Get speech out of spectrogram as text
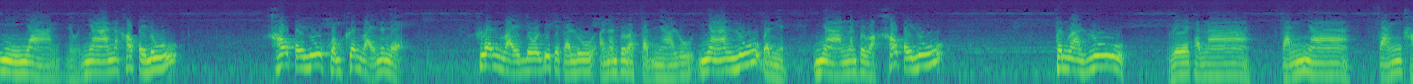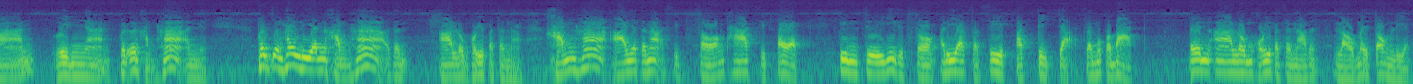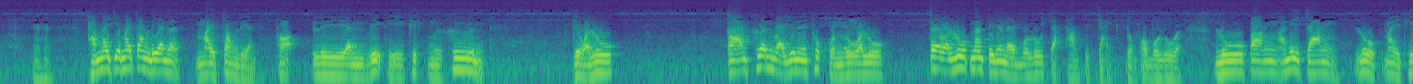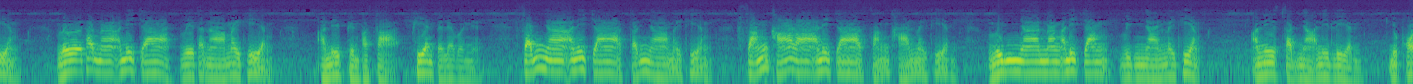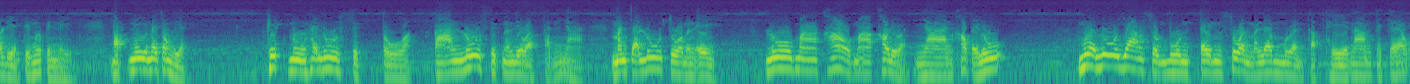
มีญาณเดี๋ยวญาณนะเข้าไปรู้ เขาไปรู้ความเคลื่อนไหวนั่นแหละ เคลื่อนไหวโดยวิธีการรู้ อันนั้นเป็นว่าสัญญารู้ญาณรู้บันเนี่ย ญาณนั้นเป็นว่าเขาไปรู้ เพิ่นว่ารูป เวทนา สัญญา สังขาร วิญญาณ เพื่นเอื้นขันห้าอันเนี้เพื่นจึงให้เรียนขันห้าอารมณ์พวิปัสนา ขันห้าอายตนะสิบสองธาตุสิบแปดอินทรีย์ยี่สิบสองอริยสัจสี่ปฏิจจสมุปบาท เป็นอารมณ์ของวิปัสสนาเราไม่ต้องเรียนทำไมจึงไม่ต้องเรียนเลยไม่ต้องเรียน เพราะ เรียนวิธีพลิกมือขึ้นเรียกว่ารูป การเคลื่อนไหวอยู่ในทุกคนรู้ว่ารูป แต่ว่ารูปนั้นเป็นยังไงโบรู้จากทางจิตใจหลวงพ่อโบรู้รูปังอันนี้จังรูปไม่เที่ยง เวทนาอันนี้จาเวทนาไม่เที่ยง อันนี้เป็นภาษาเพี้ยนไปแล้ววันนี้สัญญาอันนี้จาสัญญาไม่เที่ยง สังขาราอันนี้จาสังขารไม่เที่ยง วิญญาณังอันนี้จัง วิญญาณไม่เที่ยง อันนี้สัญญาอันนี้เรียน อยู่พอเรียนที่เมื่อเป็นเนรบัดนี้ไม่ต้องเรียนพลิกมือให้รู้สึกตัว การรู้สึกนั้นเรียกว่าสัญญา มันจะรู้ตัวมันเอง รู้มาเข้ามาเข้าเรียกว่าญาณเข้าไปรู้ เมื่อรู้ย่างสมบูรณ์เต็มส่วนมันแล้วเหมือนกับเทน้ำแต่แก้ว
